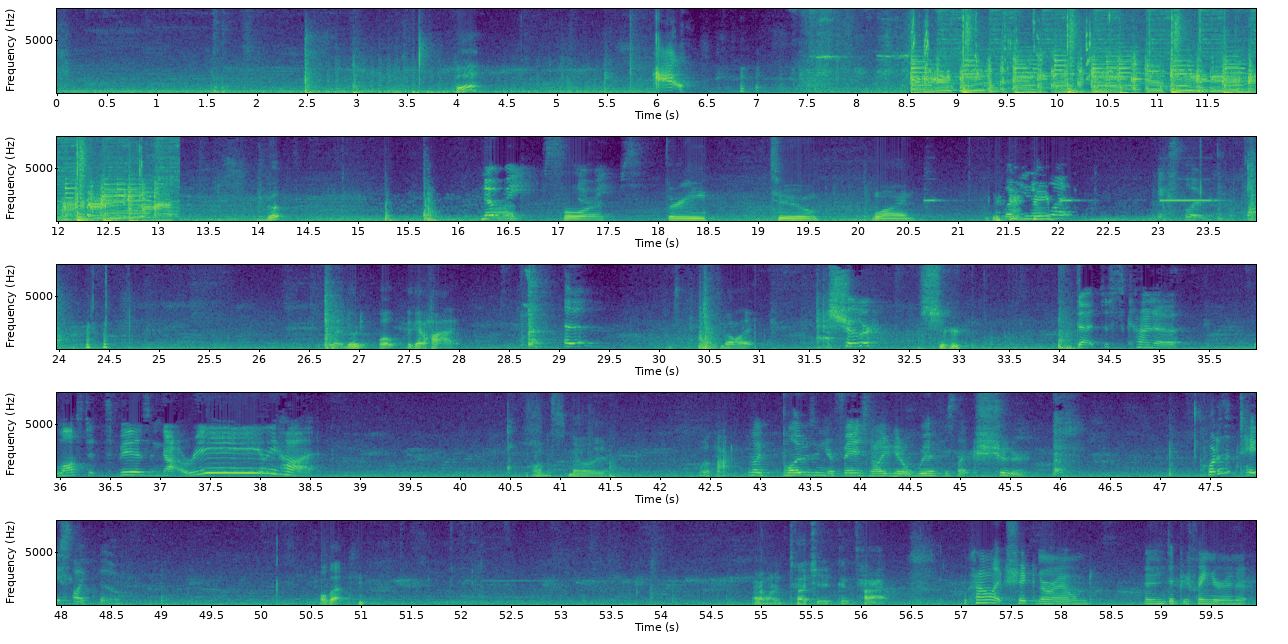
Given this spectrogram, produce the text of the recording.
Yeah. Ow! Whoop. No Five, beeps. four. No beeps. Three, two, one. But you know Beep. what? Explode. Doing it? Whoa, they got hot. Smell like sugar. sugar. That just kind of lost its fizz and got really hot. I want to smell it. Well, hot. It like blows in your face and all you get a whiff is like sugar. What does it taste like though? Hold that. I don't want to touch it because it's hot. We're kind of like shaking around and then dip your finger in it.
